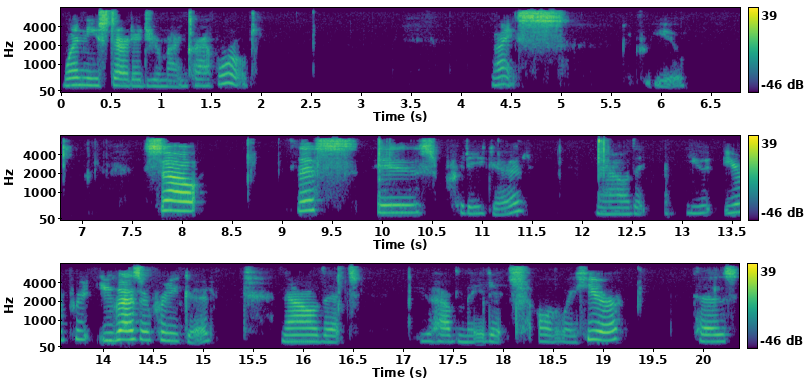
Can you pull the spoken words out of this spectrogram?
when you started your Minecraft world. Nice you. So, this is pretty good. Now that you you're pretty, you guys are pretty good. Now that you have made it all the way here, because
